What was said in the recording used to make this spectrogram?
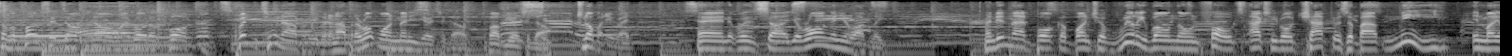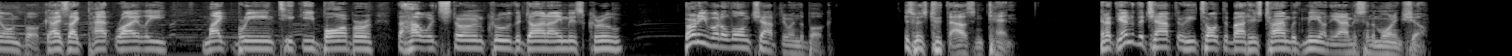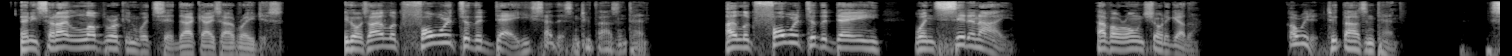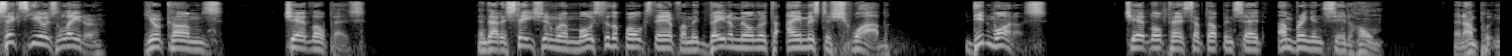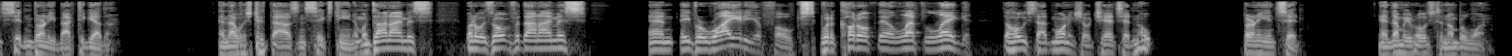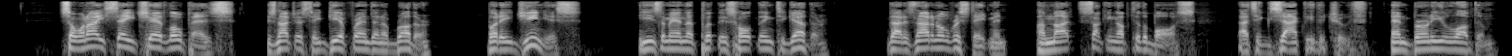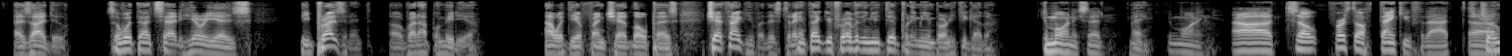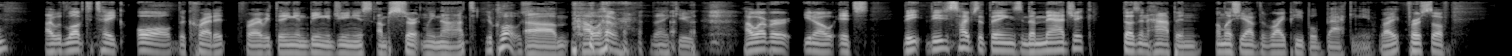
So for folks that don't know, I wrote a book, written two now, believe it or not, but I wrote one many years ago, 12 years ago, which nobody read. And it was uh, You're Wrong and You're Ugly. And in that book, a bunch of really well known folks actually wrote chapters about me in my own book. Guys like Pat Riley, Mike Breen, Tiki Barber, the Howard Stern crew, the Don Imus crew. Bernie wrote a long chapter in the book. This was 2010. And at the end of the chapter, he talked about his time with me on the Imus in the Morning Show. And he said, I loved working with Sid. That guy's outrageous. He goes, I look forward to the day. He said this in 2010. I look forward to the day when Sid and I have our own show together. Go read it, 2010. Six years later, here comes Chad Lopez. And at a station where most of the folks there, from McVeigh to Milner to Imus to Schwab, didn't want us, Chad Lopez stepped up and said, I'm bringing Sid home. And I'm putting Sid and Bernie back together. And that was 2016. And when Don Imus, when it was over for Don Imus, and a variety of folks would have cut off their left leg to host that morning show. Chad said, nope, Bernie and Sid. And then we rose to number one. So when I say Chad Lopez is not just a dear friend and a brother, but a genius, he's the man that put this whole thing together. That is not an overstatement. I'm not sucking up to the boss. That's exactly the truth. And Bernie loved him, as I do. So with that said, here he is, the president of Red Apple Media our dear friend Chad Lopez. Chad, thank you for this today, and thank you for everything you did putting me and Bernie together. Good morning, Sid. Hey. Good morning. Uh, so, first off, thank you for that. Uh, true. I would love to take all the credit for everything and being a genius. I'm certainly not. You're close. Um, however, thank you. However, you know, it's the, these types of things, and the magic doesn't happen unless you have the right people backing you, right? First off,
